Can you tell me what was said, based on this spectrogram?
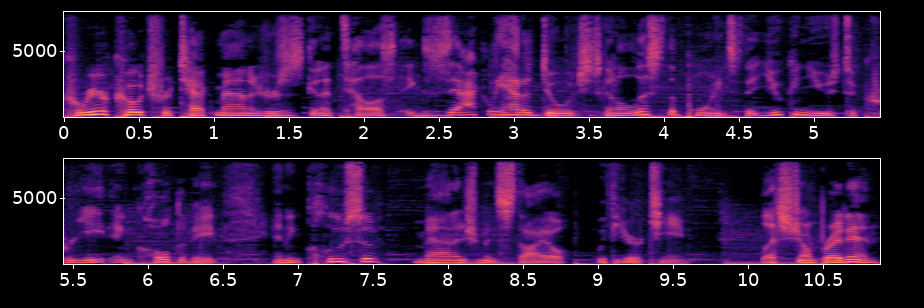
career coach for tech managers, is going to tell us exactly how to do it. She's going to list the points that you can use to create and cultivate an inclusive management style with your team. Let's jump right in.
